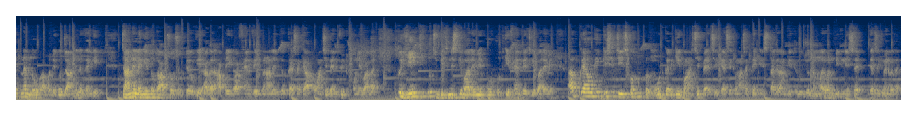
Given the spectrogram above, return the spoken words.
अपने लोग अपने को जानने लग जाएँगे। जानने लगे तो, तो आप सोच सकते हो कि अगर आप एक बार फ़ैन पेज बना लेते हो कैसा क्या वहाँ से बेनिफिट होने वाला है। तो ये थी कुछ बिज़नेस के बारे में और खुद के फ़ैन पेज के बारे में। अब क्या होगी किसी चीज़ को हम प्रमोट करके वहाँ से पैसे कैसे कमा सकते हैं इंस्टाग्राम के थ्रू जो नंबर वन बिज़नेस है जैसे कि मैंने बताया।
